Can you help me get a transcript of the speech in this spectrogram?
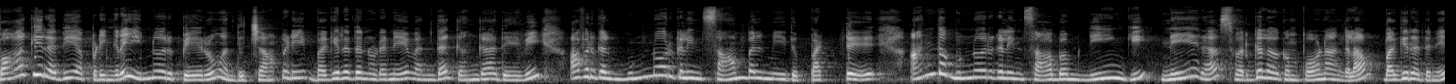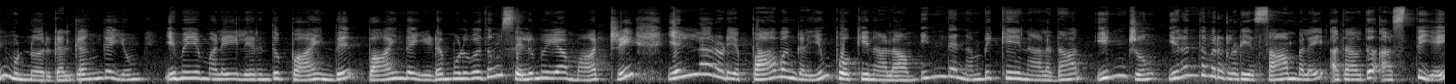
பாகிரதி அப்படிங்கிற இன்னொரு பேரும் வந்துச்சான் அப்படி பகிரதனுடனே வந்த கங்கா தேவி அவர்கள் முன்னோர்களின் சாம்பல் மீது பட்டு அந்த முன்னோர்களின் சாபம் நீங்கி நேரா ஸ்வர்கலோகம் போனாங்களாம் பகிரதனின் முன்னோர்கள். கங்கையும் இமயமலையிலிருந்து பாய்ந்து பாய்ந்த இடம் முழுவதும் செழுமையா மாற்றி எல்லாருடைய பாவங்களையும் போக்கினாலாம் இந்த நம்பிக்கையினால தான் இன்றும் இறந்தவர்களுடைய சாம்பலை அதாவது அஸ்தியை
